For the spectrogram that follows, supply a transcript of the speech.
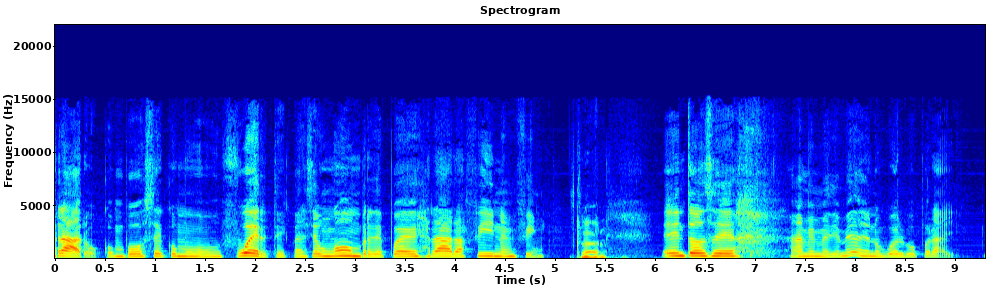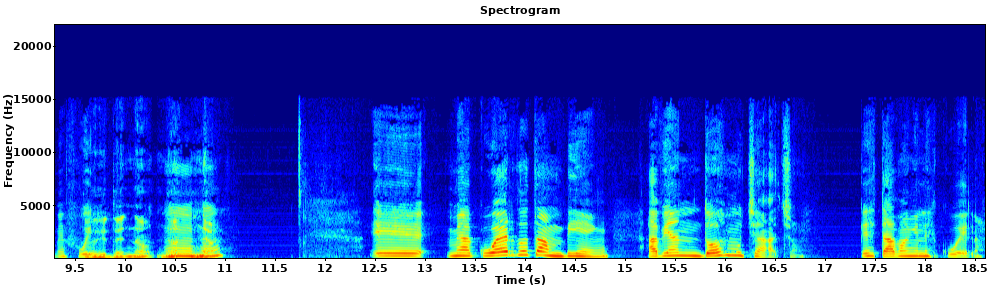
raro, con voces como fuerte, parecía un hombre, después rara, fina, en fin. Claro. Entonces, a mí me dio miedo, yo no vuelvo por ahí, me fui. dijiste, no, no, no. Eh, me acuerdo también, habían dos muchachos que estaban en la escuela,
